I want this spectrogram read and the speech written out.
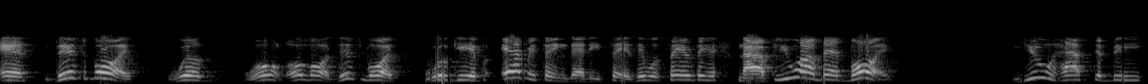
And this voice will, will oh Lord, this voice will give everything that he says. It will say everything. Now, if you are that voice, you have to be,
